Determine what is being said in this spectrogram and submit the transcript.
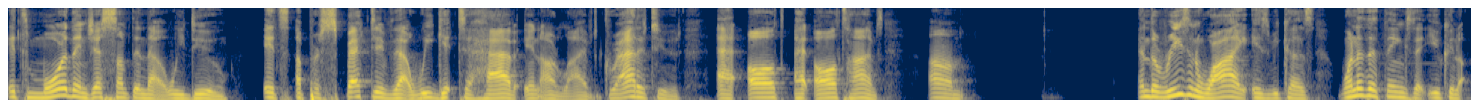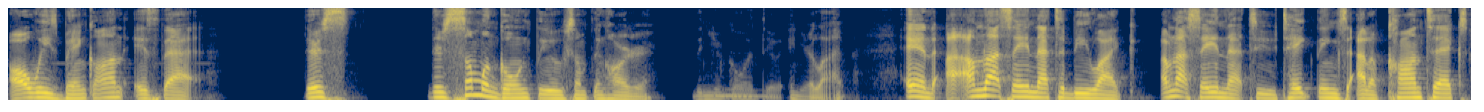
it's more than just something that we do. It's a perspective that we get to have in our lives. Gratitude at all at all times. Um and the reason why is because one of the things that you can always bank on is that there's there's someone going through something harder than you're mm-hmm. going through in your life. And I, I'm not saying that to be like I'm not saying that to take things out of context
